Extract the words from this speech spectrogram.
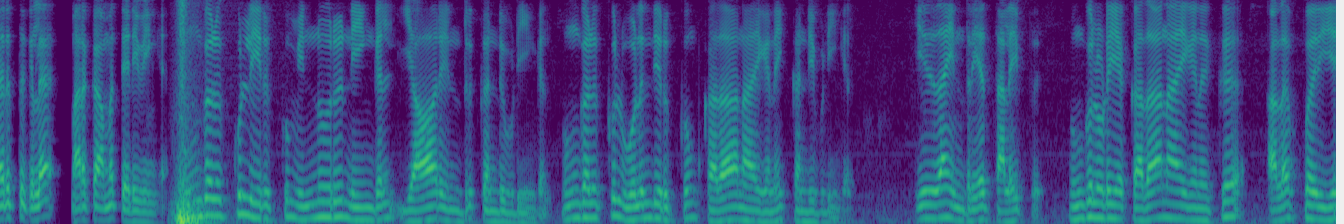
கருத்துக்களை மறக்காமல் தெரிவிங்க. உங்களுக்குள் இருக்கும் இன்னொரு நீங்கள் யார் என்று கண்டுபிடியுங்கள். உங்களுக்குள் ஒளிந்திருக்கும் கதாநாயகனை கண்டுபிடிங்கள் இதுதான் இன்றைய தலைப்பு. உங்களுடைய கதாநாயகனுக்கு அளப்பரிய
